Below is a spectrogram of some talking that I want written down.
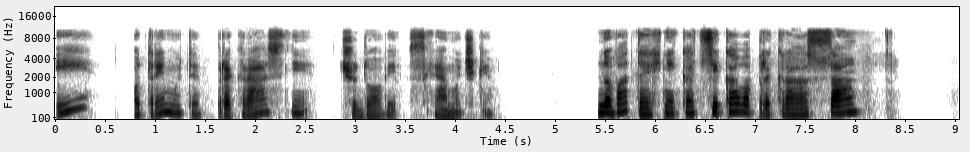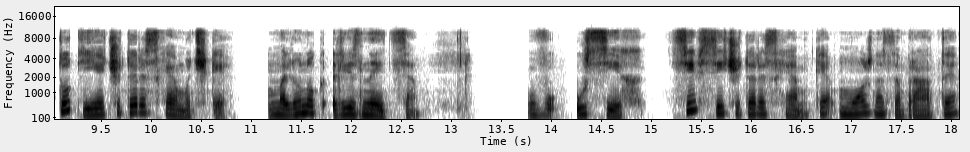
і отримуйте прекрасні чудові схемочки. Нова техніка, цікава прикраса. Тут є чотири схемочки. Малюнок різниця в усіх. Ці всі чотири схемки можна забрати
